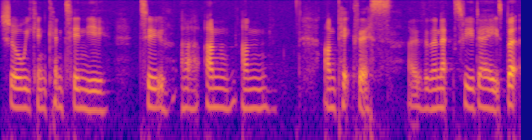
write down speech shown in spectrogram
sure we can continue to uh, un, un, unpick this over the next few days. But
